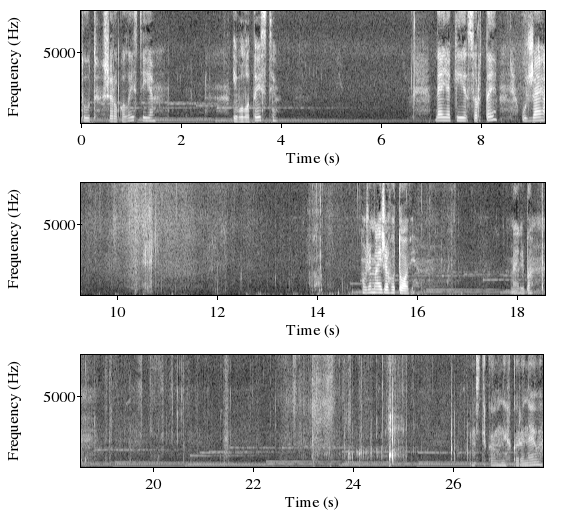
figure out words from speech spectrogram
тут широколисті є і волотисті. Деякі сорти уже уже майже готові. Мельба. Така у них коренева.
